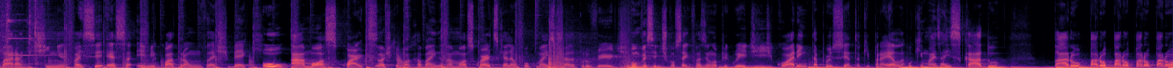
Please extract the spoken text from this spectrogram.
baratinha. Vai ser essa M4A1 Flashback ou a Moss Quartz. Eu acho que eu vou acabar indo na Moss Quartz, que ela é um pouco mais fechada pro verde. Vamos ver se a gente consegue fazer um upgrade de 40% aqui para ela. Um pouquinho mais arriscado. Parou, parou, parou, parou, parou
